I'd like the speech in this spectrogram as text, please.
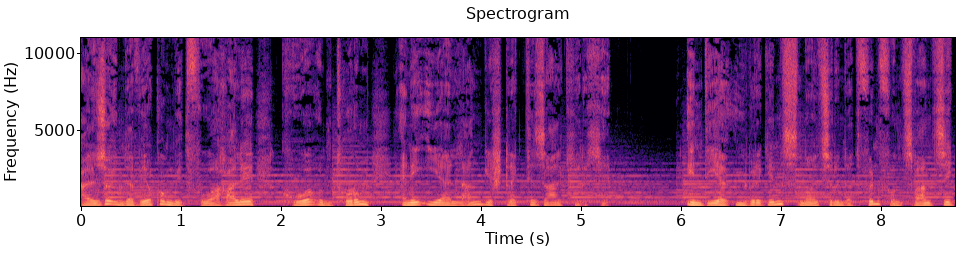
Also in der Wirkung mit Vorhalle, Chor und Turm eine eher langgestreckte Saalkirche in der übrigens 1925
